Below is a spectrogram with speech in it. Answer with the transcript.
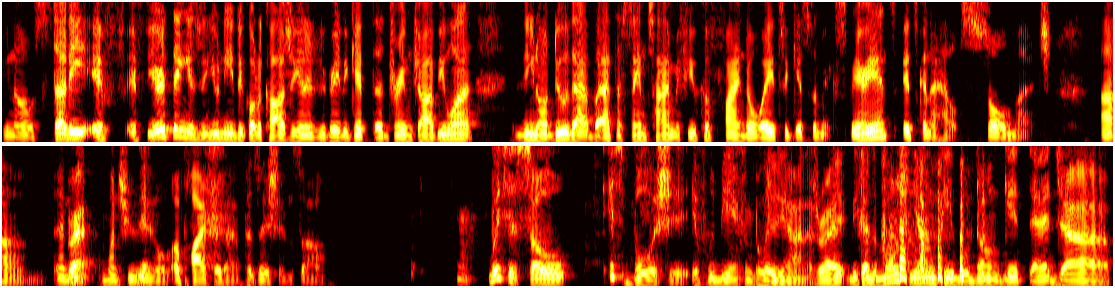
you know study if if your thing is you need to go to college to get a degree to get the dream job you want you know do that but at the same time if you could find a way to get some experience it's going to help so much um and right. once you yeah. you know apply for that position so which is so it's bullshit if we being completely honest, right? Because most young people don't get that job.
